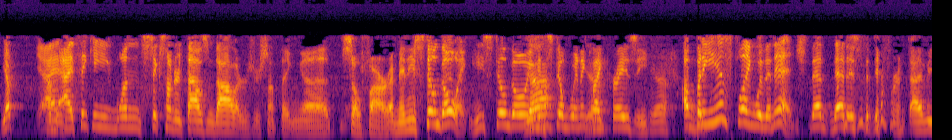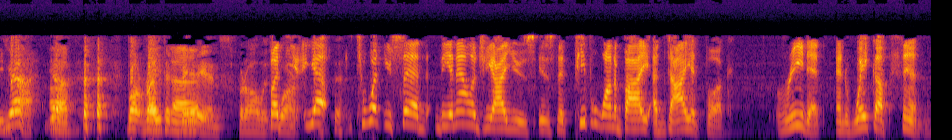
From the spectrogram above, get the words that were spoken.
yep. I, mean, I, think he won six hundred thousand dollars or something uh, so far. I mean, he's still going. He's still going yeah, and still winning yeah, like crazy. Yeah. Uh, but he is playing with an edge. That that is the difference. I mean, yeah, yeah. Uh, but right but, in uh, variance for all it's but worth. yeah, to what you said, the analogy I use is that people want to buy a diet book read it and wake up thin.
